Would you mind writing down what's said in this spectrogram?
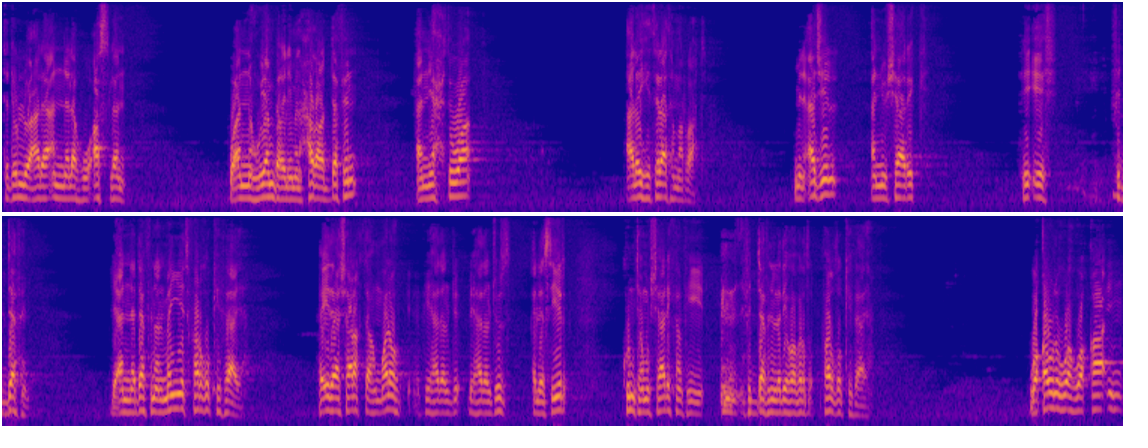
تدل على أن له أصلا وأنه ينبغي لمن حضر الدفن أن يحثو عليه ثلاث مرات من أجل أن يشارك في إيش؟ في الدفن. لأن دفن الميت فرض كفاية. فإذا شاركتهم ولو في هذا بهذا الجزء اليسير كنت مشاركا في في الدفن الذي هو فرض, كفاية. وقوله وهو قائم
